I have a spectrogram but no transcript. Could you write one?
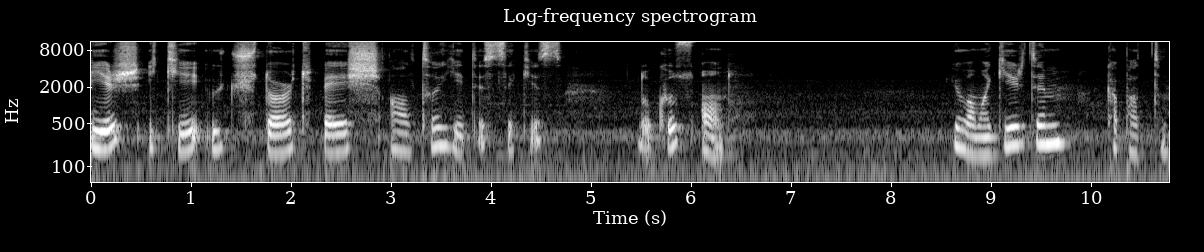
1, 2, 3, 4, 5, 6, 7, 8, 9, 10. Yuvama girdim, kapattım.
